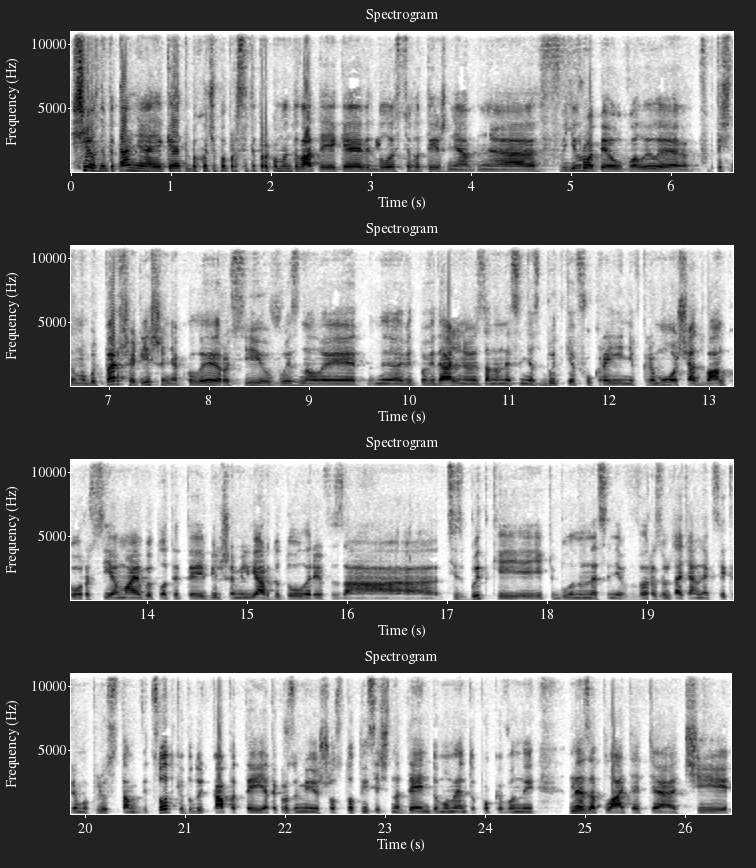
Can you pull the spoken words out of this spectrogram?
Ще одне питання, яке я тебе хочу попросити прокоментувати, яке відбулося цього тижня. Е, В Європі ухвалили фактично, мабуть, перше рішення, коли Росію визнали е, відповідальною за нанесення збитків в Україні в Криму. Ощадбанку Росія має виплатити більше мільярду доларів за ці збитки, які були нанесені в результаті анексії Криму. Плюс там відсотки будуть капати. Я так розумію, що 100 тисяч на день до моменту, поки вони не заплатять. Е, Чи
